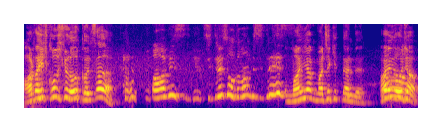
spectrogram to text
Arda hiç konuşmuyor oğlum konuşsana. Abi stres oldum abi stres. Manyak maça kilitlendi. Hayır Oo. hocam.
